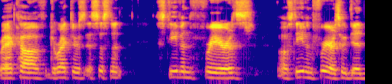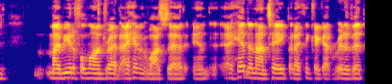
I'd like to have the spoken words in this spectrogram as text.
Rakoff, director's assistant Stephen Frears. Oh, Stephen Frears, who did my Beautiful Laundrette. I haven't watched that, and I had it on tape, but I think I got rid of it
